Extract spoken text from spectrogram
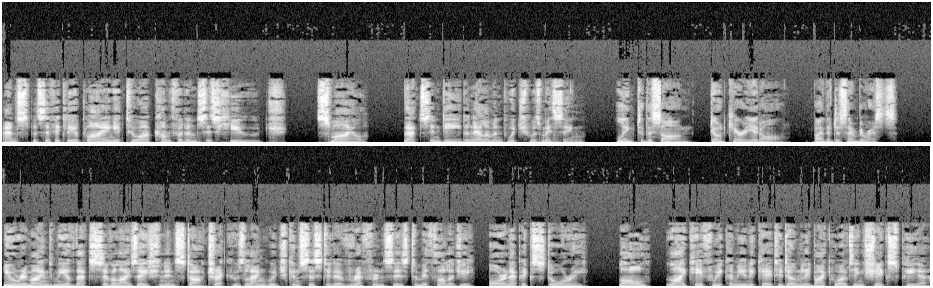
and specifically applying it to our confidence is huge. Smile. That's indeed an element which was missing. Link to the song, Don't Carry It All, by the Decemberists. You remind me of that civilization in Star Trek whose language consisted of references to mythology, or an epic story. Lol, like if we communicated only by quoting Shakespeare.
